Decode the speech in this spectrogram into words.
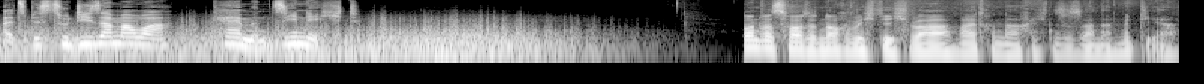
als bis zu dieser Mauer kämen sie nicht. Und was heute noch wichtig war, weitere Nachrichten, Susanne, mit dir.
